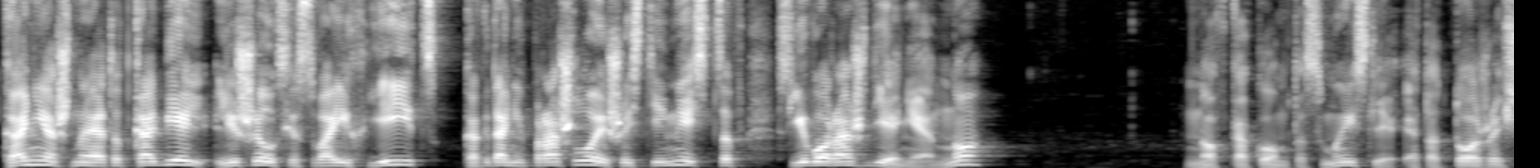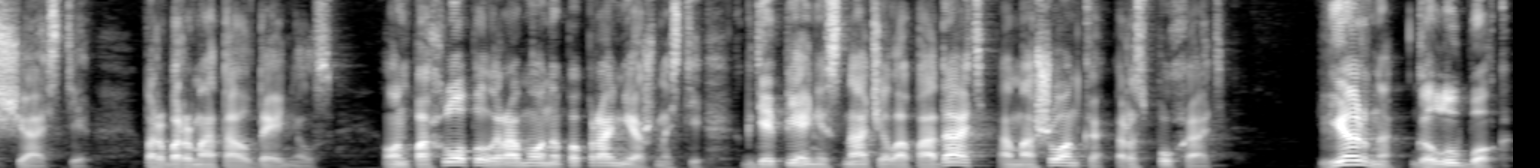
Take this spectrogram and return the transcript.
Конечно, этот кобель лишился своих яиц, когда не прошло и шести месяцев с его рождения, но... Но в каком-то смысле это тоже счастье, пробормотал Дэниелс. Он похлопал Рамона по промежности, где пенис начал опадать, а мошонка распухать. «Верно, голубок?»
